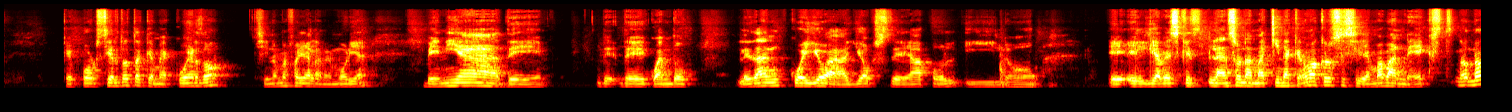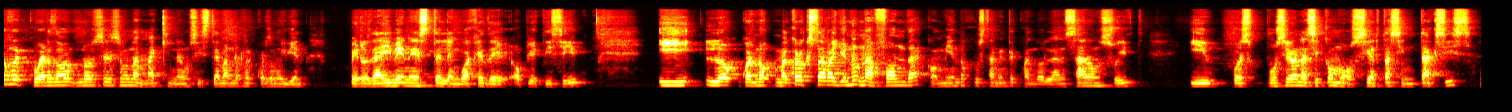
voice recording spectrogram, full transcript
que por cierto, hasta que me acuerdo, si no me falla la memoria, venía de, de, de cuando le dan cuello a Jobs de Apple y lo eh, él ya ves que lanza una máquina que no me acuerdo si se llamaba Next, no, no recuerdo, no sé si es una máquina, un sistema, no recuerdo muy bien, pero de ahí viene este lenguaje de Objective-C. Y lo, cuando me acuerdo que estaba yo en una fonda comiendo justamente cuando lanzaron Swift y pues pusieron así como cierta sintaxis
